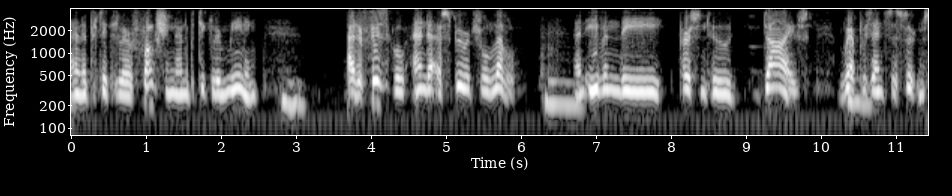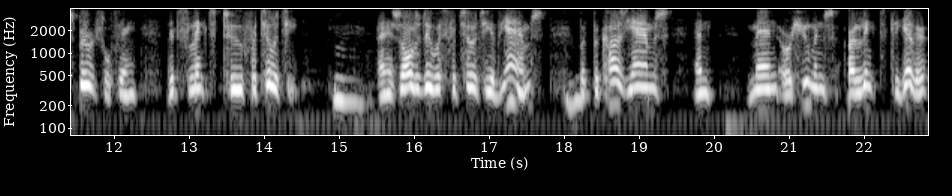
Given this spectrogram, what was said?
and a particular function and a particular meaning at a physical and at a spiritual level. Hmm. And even the person who dives hmm. represents a certain spiritual thing that's linked to fertility. Mm. And it's all to do with fertility of yams, hmm. but because yams and men or humans are linked together,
